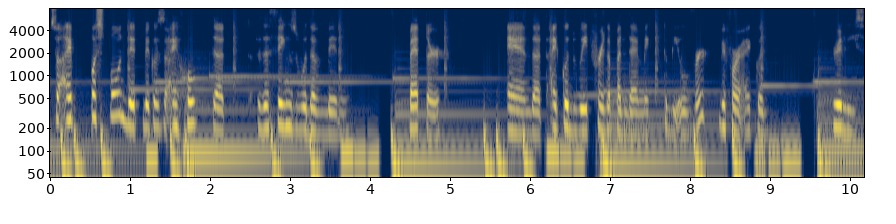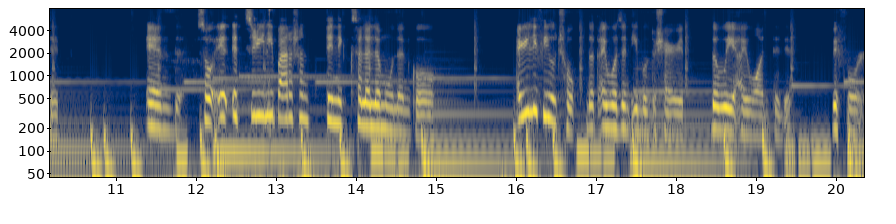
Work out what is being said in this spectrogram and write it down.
So I postponed it because I hoped that the things would have been better and that I could wait for the pandemic to be over before I could release it. And so it, it's really para siyang tinik sa lalamunan ko. I really feel choked that I wasn't able to share it the way I wanted it before.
